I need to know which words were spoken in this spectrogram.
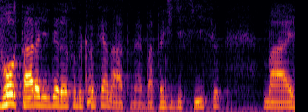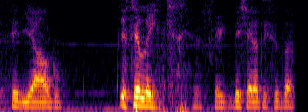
voltar à liderança do campeonato, né? Bastante difícil, mas seria algo excelente. Deixaria a torcida,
